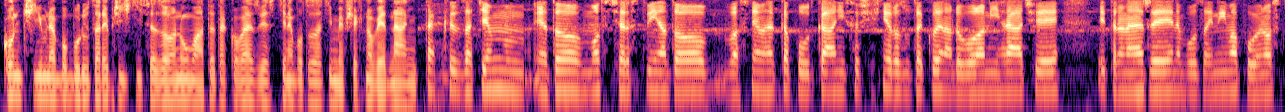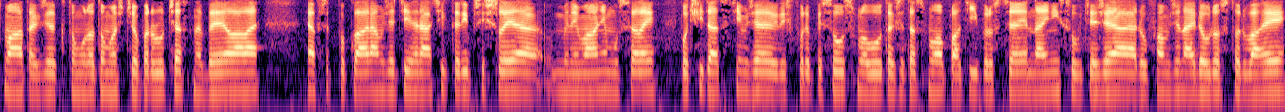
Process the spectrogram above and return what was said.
končím nebo budu tady příští sezónu, máte takové zvěsti, nebo to zatím je všechno v jednání? Tak zatím je to moc čerství na to, vlastně hnedka po utkání se všichni rozutekli na dovolený hráči, i trenéři nebo za jinýma povinnostma, takže k tomuhle tomu ještě opravdu čas nebyl, ale já předpokládám, že ti hráči, kteří přišli a minimálně museli počítat s tím, že když podepisují smlouvu, takže ta smlouva platí prostě na jiný soutěže a já doufám, že najdou dost odvahy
